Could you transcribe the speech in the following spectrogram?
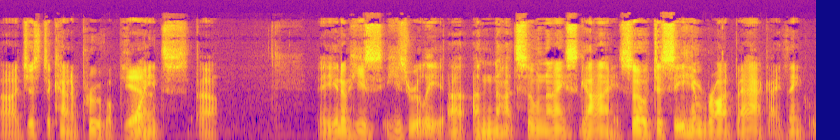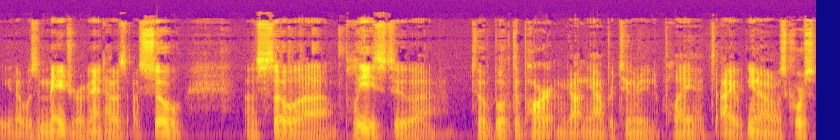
uh, just to kind of prove a Yeah. point. Uh, you know, he's he's really a, a not so nice guy. So to see him brought back, I think you know it was a major event. I was I was so I was so uh, pleased to uh, to have booked the part and gotten the opportunity to play it. I you know I was of course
